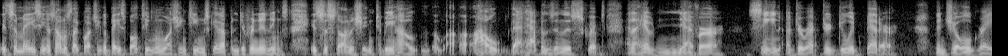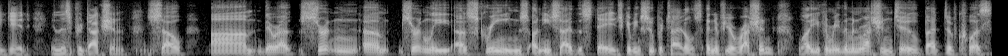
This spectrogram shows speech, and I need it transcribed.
It's amazing. It's almost like watching a baseball team and watching teams get up in different innings. It's astonishing to me how uh, how that happens in this script, and I have never seen a director do it better than Joel Grey did in this production. So um, there are certain, um, certainly uh, screens on each side of the stage giving super titles, and if you're Russian, well, you can read them in Russian too. But of course,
